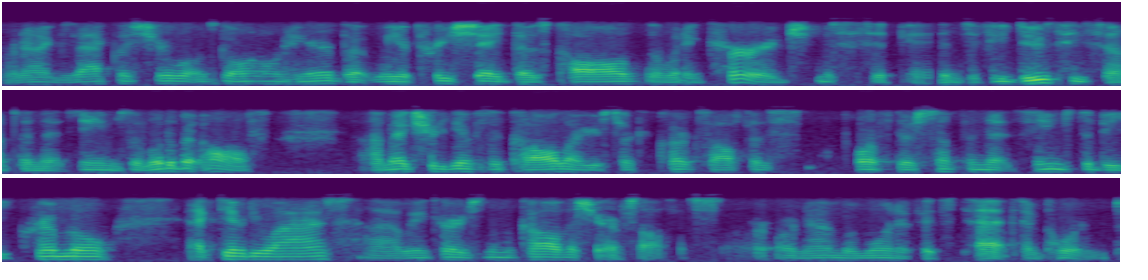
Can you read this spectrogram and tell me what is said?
We're not exactly sure what was going on here, but we appreciate those calls and would encourage Mississippians if you do see something that seems a little bit off, uh, make sure to give us a call or your circuit clerk's office, or if there's something that seems to be criminal activity wise, uh, we encourage them to call the sheriff's office or, or 911 if it's that important.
